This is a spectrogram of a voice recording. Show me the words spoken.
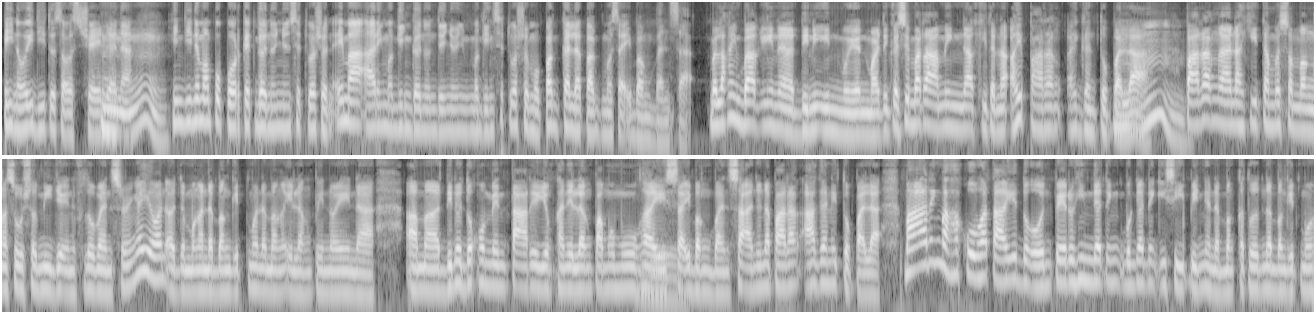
Pinoy dito sa Australia na Mhm. hindi naman po porket ganun yung sitwasyon ay maaaring maging ganun din yung maging sitwasyon mo pagkalapag mo sa ibang bansa. Malaking bagay na diniin mo yan, Martin, kasi maraming nakita na, ay parang, ay ganito pala. Mhm. Parang uh, nakita mo sa mga social media influencer ngayon, o yung mga nabanggit mo na mga ilang Pinoy na um, uh, dinodokumentaryo yung kanilang pamumuhay sa ibang bansa. Ano na parang, ah, ganito pala. Maaring makakuha tayo doon, pero hindi natin, wag natin isipin nga na bang katulad na banggit mo,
